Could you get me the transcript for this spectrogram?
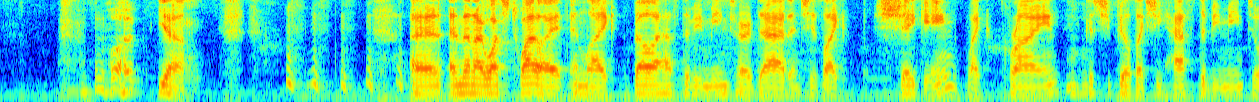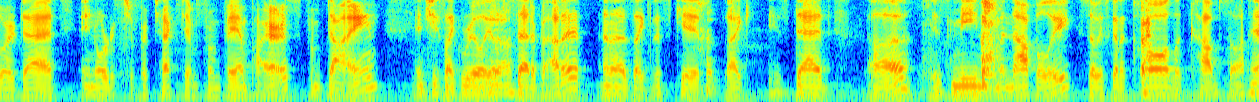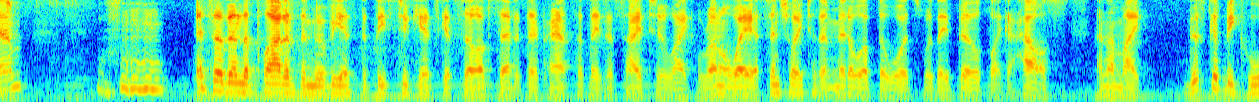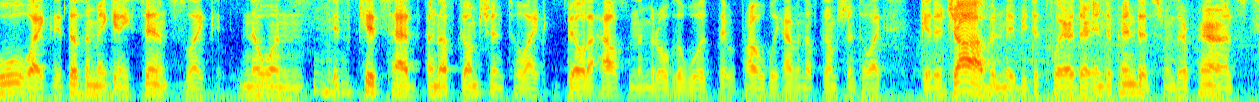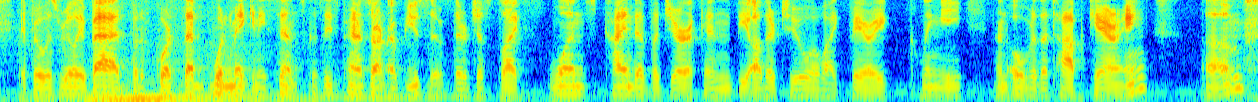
what? yeah. and and then I watched Twilight and like Bella has to be mean to her dad and she's like shaking, like crying mm-hmm. because she feels like she has to be mean to her dad in order to protect him from vampires from dying and she's like really Yeah. upset about it and I was like this kid like his dad uh is mean at Monopoly so he's going to call the cops on him and so then the plot of the movie is that these two kids get so upset at their parents that they decide to like run away essentially to the middle of the woods where they build like a house. And I'm like, this could be cool. Like it doesn't make any sense. Like no one if kids had enough gumption to like build a house in the middle of the woods, they would probably have enough gumption to like get a job and maybe declare their independence from their parents if it was really bad. But of course that wouldn't make any sense because these parents aren't abusive. They're just like one's kind of a jerk and the other two are like very clingy and over the top caring. Um,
